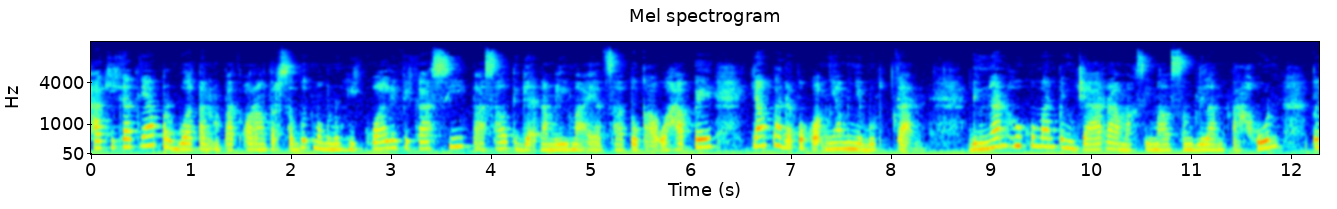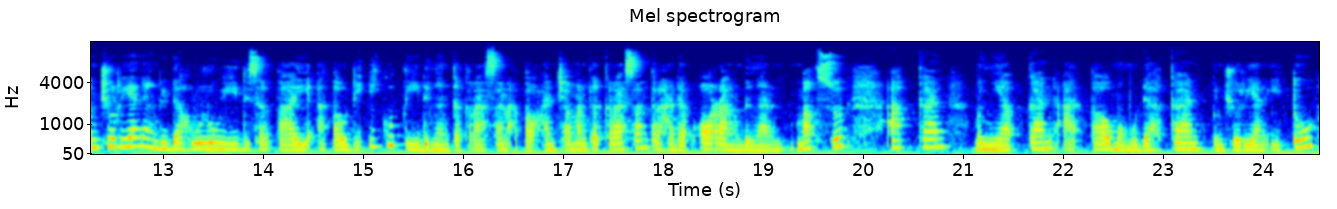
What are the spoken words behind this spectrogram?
Hakikatnya perbuatan empat orang tersebut memenuhi kualifikasi pasal 365 ayat 1 KUHP yang pada pokoknya menyebutkan dengan hukuman penjara maksimal 9 tahun, pencurian yang didahului, disertai atau diikuti dengan kekerasan atau ancaman kekerasan terhadap orang dengan maksud akan menyiapkan atau memudahkan pencurian itu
